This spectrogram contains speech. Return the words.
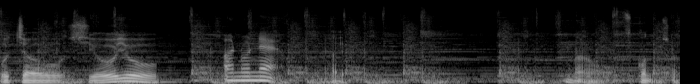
お茶をしようよ。あのね。今の突っ込んでほしかっ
